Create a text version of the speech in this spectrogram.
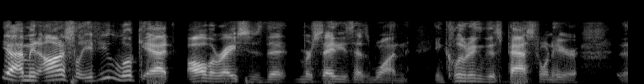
Yeah, I mean, honestly, if you look at all the races that Mercedes has won, including this past one here, uh,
